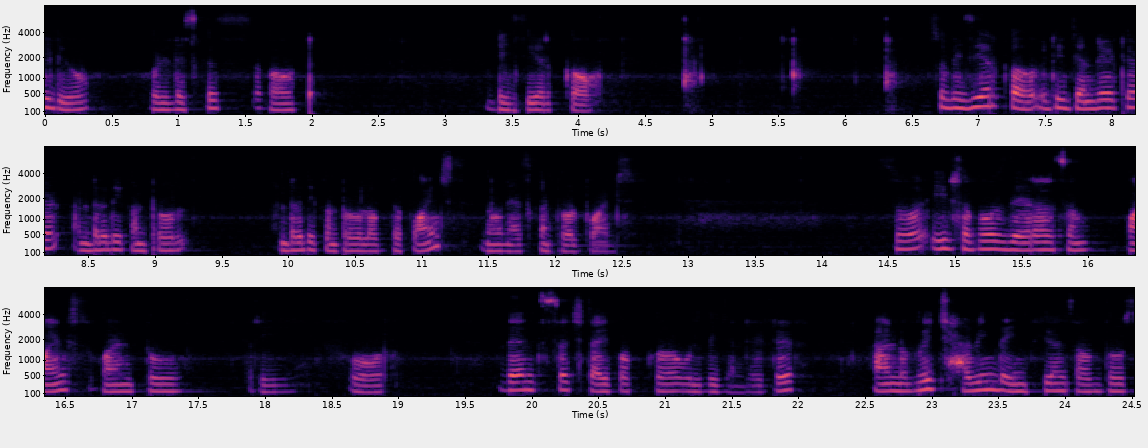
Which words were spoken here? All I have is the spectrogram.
video we'll discuss about Bezier curve. So Bezier curve it is generated under the control under the control of the points known as control points. So if suppose there are some points 1, 2, 3, 4 then such type of curve will be generated and which having the influence of those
